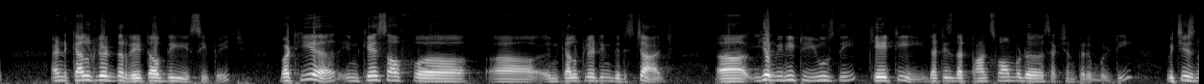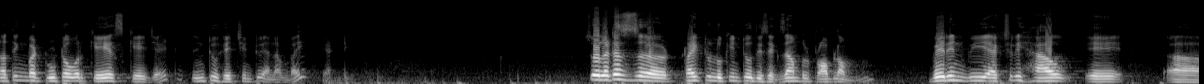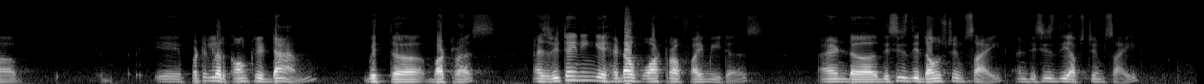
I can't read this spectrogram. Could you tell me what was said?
and calculate the rate of the seepage. But here in case of uh, uh, in calculating the discharge here we need to use the KT that is the transformed section permeability which is nothing but root over Kx Kz into H into Nf by Nt. So let us try to look into this example problem wherein we actually have a, uh, a particular concrete dam with uh, buttress as retaining a head of water of 5 meters and uh, this is the downstream side and this is the upstream side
